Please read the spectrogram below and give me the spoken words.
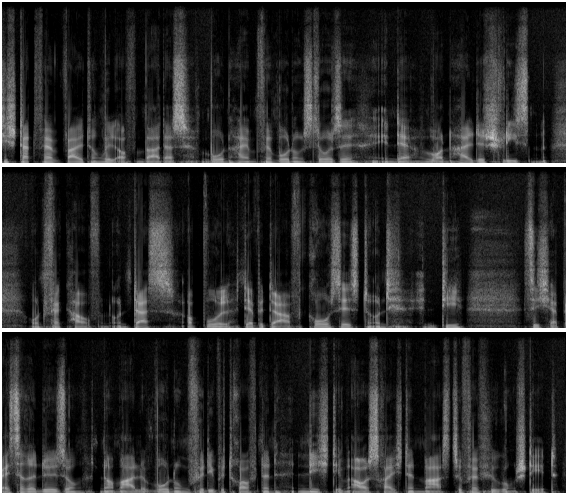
Die Stadtverwaltung will offenbar das Wohnheim für Wohnungslose in der Wonhalde schließen und verkaufen. Und das, obwohl der Bedarf groß ist und die sicher bessere Lösung, normale Wohnungen für die Betroffenen, nicht im ausreichenden Maß zur Verfügung steht.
